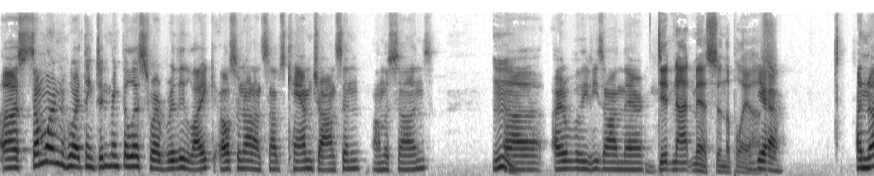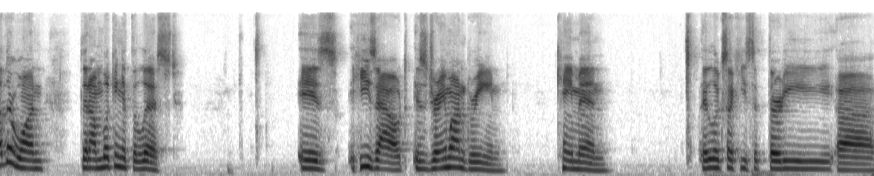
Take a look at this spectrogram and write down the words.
Uh, someone who I think didn't make the list, who I really like, also not on subs, Cam Johnson on the Suns. Uh, I don't believe he's on there. did not miss in the playoffs. Yeah. Another one that I'm looking at the list is he's out. Is Draymond Green came in. It looks like he's at 30 uh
